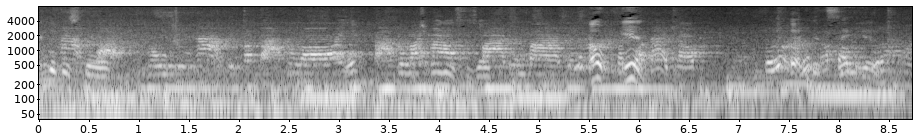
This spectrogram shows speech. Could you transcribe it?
Into the store. Oh, Trader's is open. Oh, in. I Oh, yeah.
